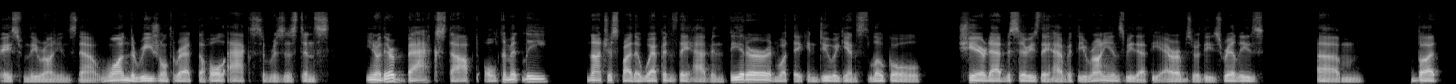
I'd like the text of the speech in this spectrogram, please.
face from the Iranians now. One, the regional threat, the whole axis of resistance. You know, they're backstopped ultimately, not just by the weapons they have in theater and what they can do against local shared adversaries they have with the Iranians, be that the Arabs or the Israelis, um, but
